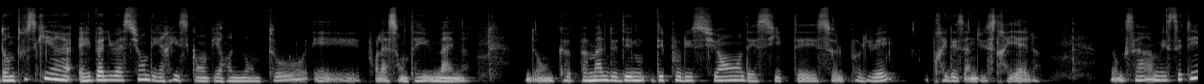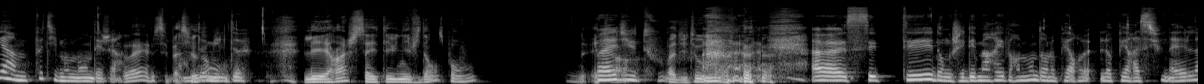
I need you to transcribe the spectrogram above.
Dans tout ce qui est évaluation des risques environnementaux et pour la santé humaine. Donc, pas mal de dépollution des sites et sols pollués auprès des industriels. Donc ça, mais c'était un petit moment déjà. Ouais, c'est passionnant. En 2002. Les RH, ça a été une évidence pour vous? Pas du tout. Pas du tout. euh, c'était donc j'ai démarré vraiment dans l'opérationnel.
